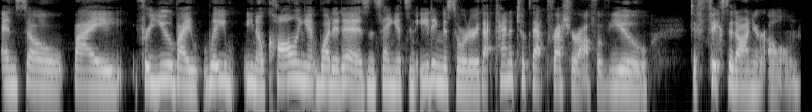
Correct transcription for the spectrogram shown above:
And so by, for you, by lay, you know, calling it what it is and saying it's an eating disorder, that kind of took that pressure off of you to fix it on your own.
